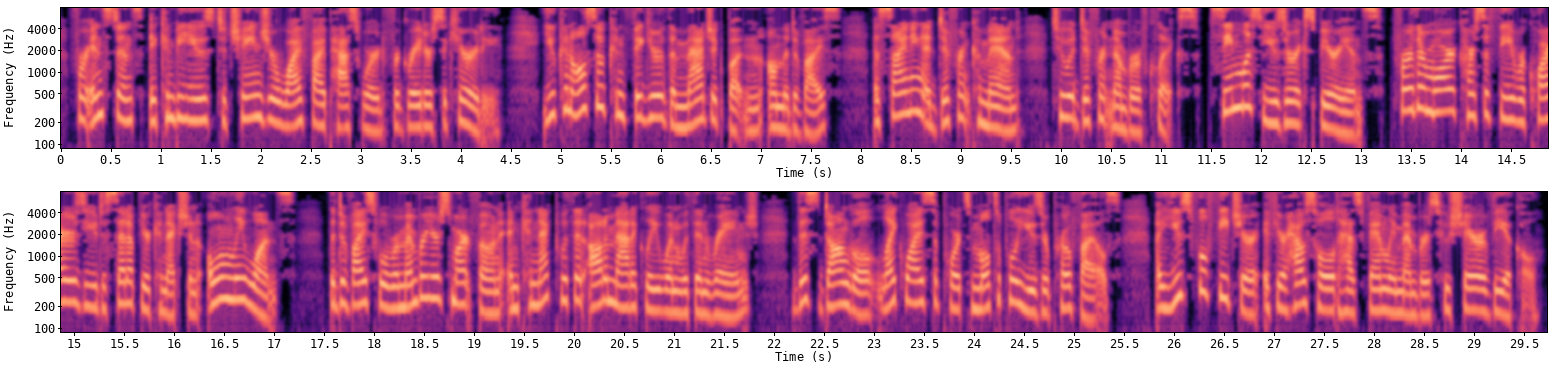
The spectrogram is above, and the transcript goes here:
For instance, it can be used to change your Wi Fi password for greater security. You can also configure the magic button on the device, assigning a different command to a different number of clicks. Seamless user experience. Furthermore, Carsifi requires you to set up your connection only once. The device will remember your smartphone and connect with it automatically when within range. This dongle likewise supports multiple user profiles, a useful feature if your household has family members who share a vehicle.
